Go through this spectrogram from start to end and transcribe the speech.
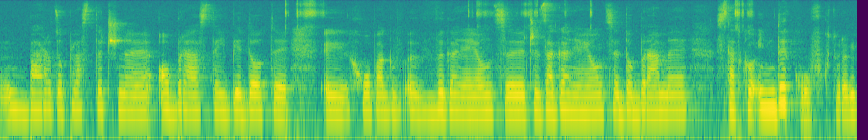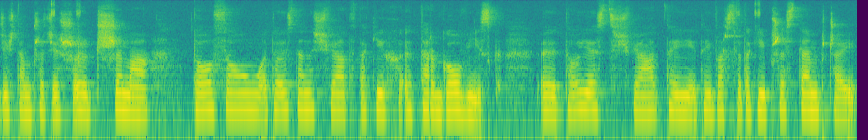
bardzo plastyczny obraz tej biedoty. Y, chłopak wyganiający czy zaganiający do bramy statko indyków, które gdzieś tam przecież trzyma. To, są, to jest ten świat takich targowisk, Y, to jest świat tej, tej warstwy takiej przestępczej,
